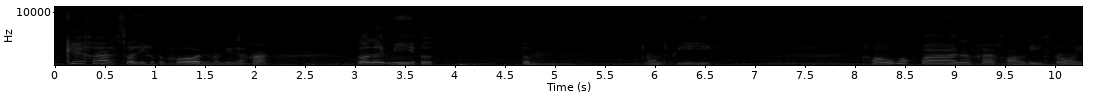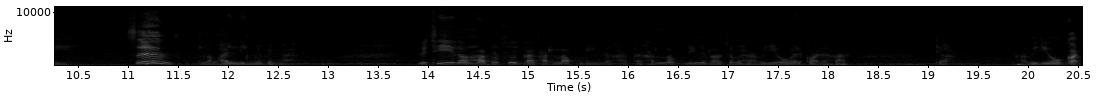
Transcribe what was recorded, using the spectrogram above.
อเคค่ะ สวัสดีค่ะทุกคนวันนี้นะคะ ก็ได้มีเออเอิมน้องพี่ดิเขาบอกว่านะคะขอลิงก์หน่อย ซึ่งเราให้ลิงก์ไม่เป็นค่ะ วิธีเราทำก็คือการคัดลอกลิงก์นะคะ การคัดลอกลิงก์เดี๋ยวเราจะไปหาวิดีโอให้ก่อนนะคะ เดี๋ยวหาวิดีโอก่อน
